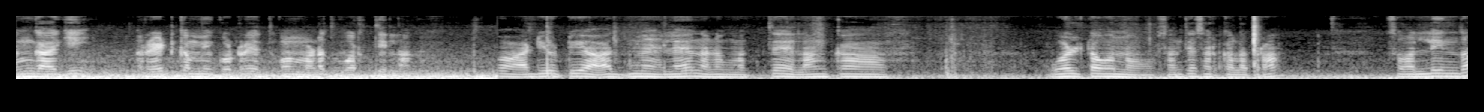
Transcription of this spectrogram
ಹಂಗಾಗಿ ರೇಟ್ ಕಮ್ಮಿ ಕೊಟ್ಟರೆ ಎತ್ಕೊಂಡು ಮಾಡೋದು ವರ್ತಿಲ್ಲ ಸೊ ಆ ಡ್ಯೂಟಿ ಆದಮೇಲೆ ನನಗೆ ಮತ್ತೆ ಲಂಕಾ ಓಲ್ಡ್ ಟೌನು ಸಂತೆ ಸರ್ಕಲ್ ಹತ್ರ. ಸೊ ಅಲ್ಲಿಂದ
